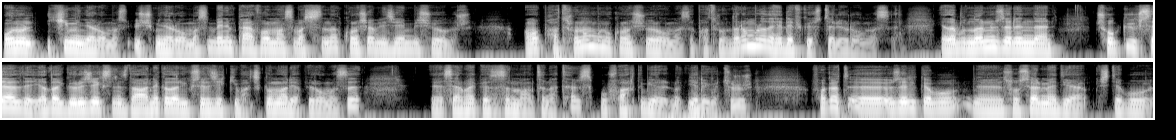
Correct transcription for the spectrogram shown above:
onun 2 milyar olması, 3 milyar olması benim performansım açısından konuşabileceğim bir şey olur. Ama patronun bunu konuşuyor olması, patronların burada hedef gösteriyor olması ya da bunların üzerinden çok yükseldi ya da göreceksiniz daha ne kadar yükselecek gibi açıklamalar yapıyor olması e, sermaye piyasasının mantığına ters. Bu farklı bir yere, yere götürür. Fakat e, özellikle bu e, sosyal medya işte bu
